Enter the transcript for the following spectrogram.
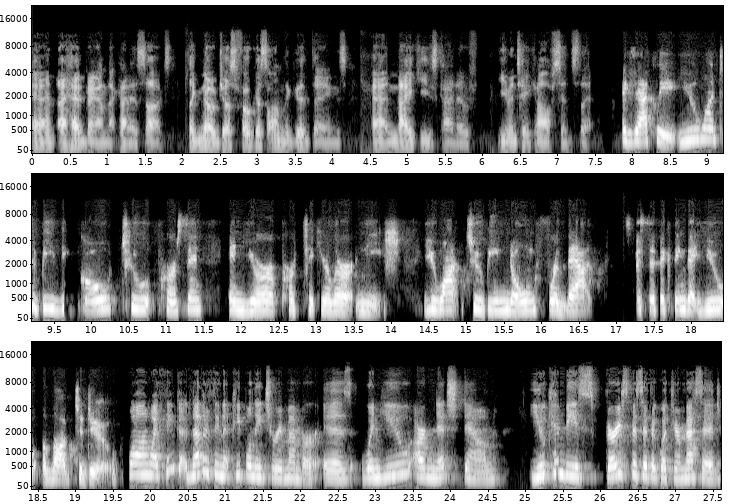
and a headband that kind of sucks. Like, no, just focus on the good things. And Nike's kind of even taken off since then. Exactly. You want to be the go to person in your particular niche. You want to be known for that specific thing that you love to do. Well, and I think another thing that people need to remember is when you are niched down, you can be very specific with your message,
